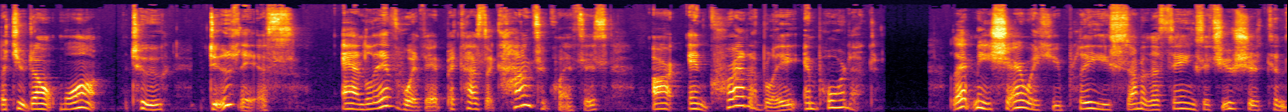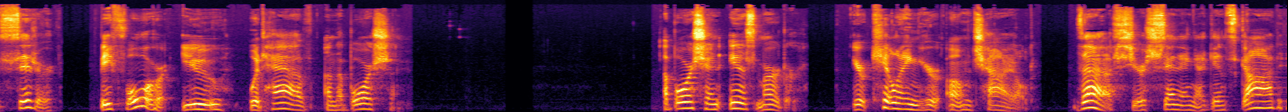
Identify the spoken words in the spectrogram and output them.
But you don't want to do this and live with it because the consequences are incredibly important. Let me share with you, please, some of the things that you should consider before you would have an abortion. Abortion is murder. You're killing your own child. Thus, you're sinning against God,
